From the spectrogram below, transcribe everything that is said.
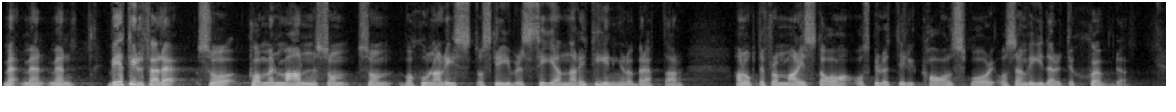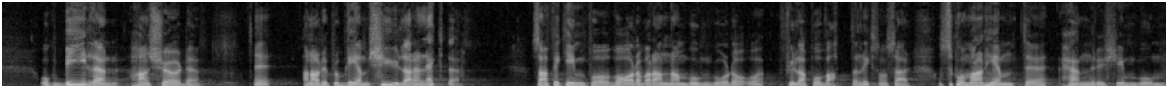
Men, men, men vid ett tillfälle så kom en man som, som var journalist och skriver senare i tidningen och berättar. Han åkte från Mariestad och skulle till Karlsborg och sen vidare till Skövde. Och bilen han körde, eh, han hade problem, kylaren läckte. Så han fick in på var och varannan bondgård och, och fylla på vatten. Liksom så här. Och så kommer han hem till Henry Kimbom.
